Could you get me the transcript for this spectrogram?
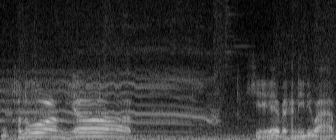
บุกทะลวงยอดโอเค ไปทางนี้ดีกว่าครับ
